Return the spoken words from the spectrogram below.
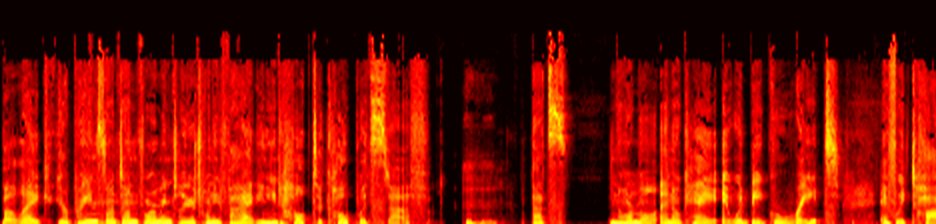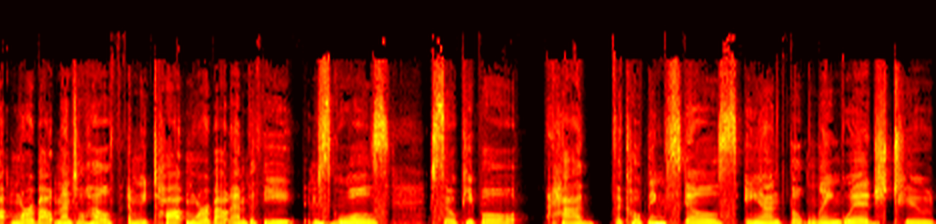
But like your brain's not done forming till you're 25. You need help to cope with stuff. Mm-hmm. That's normal and okay. It would be great if we taught more about mental health and we taught more about empathy in schools so people had the coping skills and the language to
